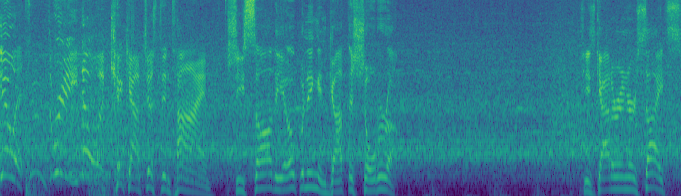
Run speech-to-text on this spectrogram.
do it? Kick out just in time. She saw the opening and got the shoulder up. She's got her in her sights.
